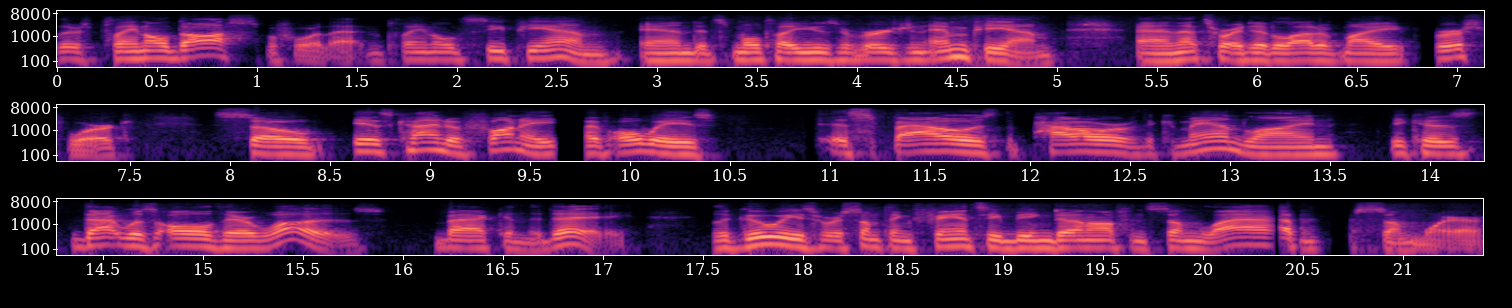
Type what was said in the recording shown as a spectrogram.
there's plain old DOS before that, and plain old CP/M, and its multi-user version MPM, and that's where I did a lot of my first work. So it's kind of funny. I've always espoused the power of the command line because that was all there was back in the day. The GUIs were something fancy being done off in some lab somewhere.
